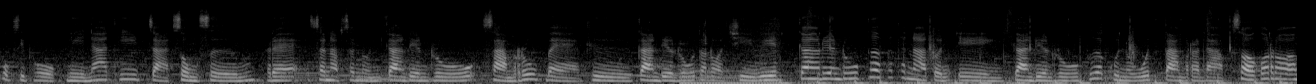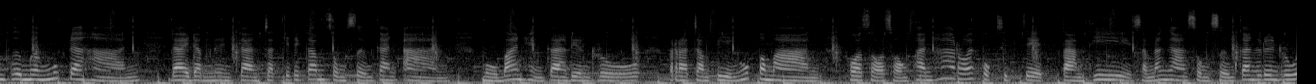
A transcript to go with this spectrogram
2566 มีหน้าที่จัดส่งเสริม และสนับสนุนการเรียนรู้ 3 รูปแบบ คือการเรียนรู้ตลอดชีวิต การเรียนรู้เพื่อพัฒนาตนเอง การเรียนรู้เพื่อคุณวุฒิตามระดับ สกรอำเภอเมืองมุกดาหาร ได้ดำเนินการจัดกิจกรรมส่งเสริมการอ่าน หมู่บ้านแห่งการเรียนรู้ประจำปีงบประมาณ พศ 2567 ตามที่สำนักงานส่งเสริมการเรียนรู้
